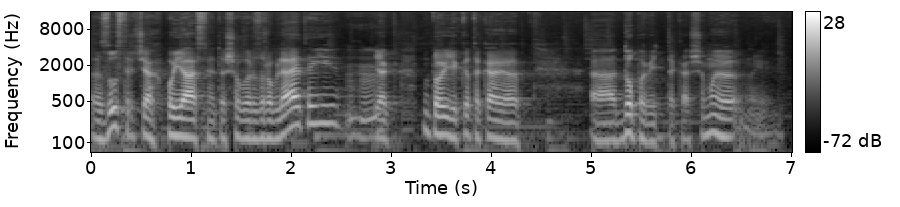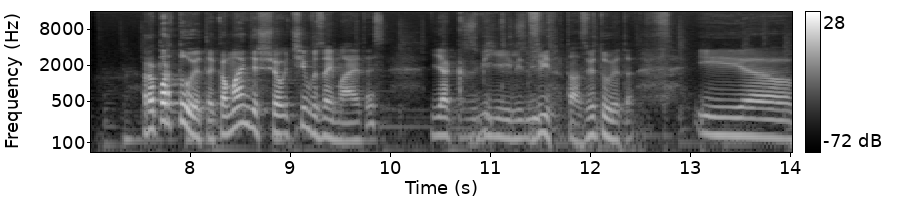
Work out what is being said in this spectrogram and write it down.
е, зустрічах пояснюєте, що ви розробляєте її, Мгм. як ну, то яка така е, доповідь така, що ми ну, рапортуєте команді, що чим ви займаєтесь, як Звіт, її звіт. звіт, та, звітуєте. І е,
